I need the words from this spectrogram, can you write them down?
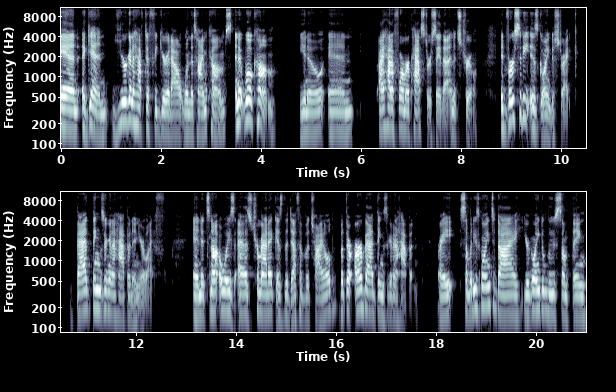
And again, you're going to have to figure it out when the time comes, and it will come, you know. And I had a former pastor say that, and it's true. Adversity is going to strike, bad things are going to happen in your life. And it's not always as traumatic as the death of a child, but there are bad things going to happen, right? Somebody's going to die, you're going to lose something.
